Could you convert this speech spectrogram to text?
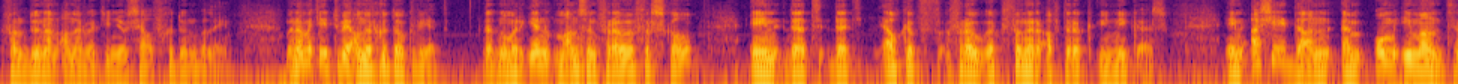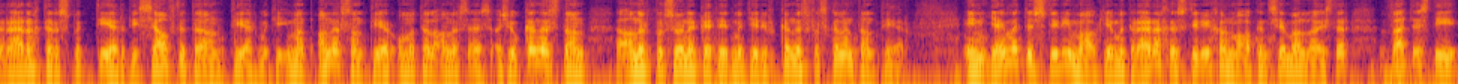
van doen aan ander wat jy in jouself gedoen wil hê. Maar dan moet jy twee ander goed ook weet. Dat nommer 1 mans en vroue verskil en dat dat elke vrou ook vingerafdruk uniek is. En as jy dan um, om iemand regtig te respekteer, dieselfde te hanteer, moet jy iemand anders hanteer omdat hulle anders is. As jou kinders dan 'n ander persoonlikheid het, moet jy die kinders verskillend hanteer. En jy moet 'n studie maak. Jy moet regtig 'n studie gaan maak en sê maar luister, wat is die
